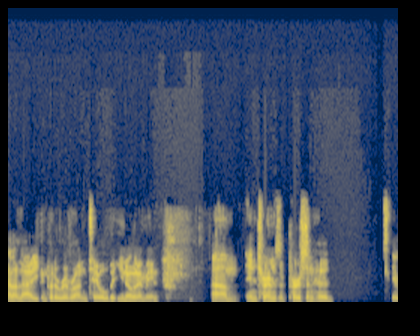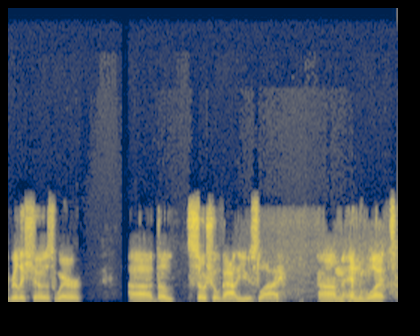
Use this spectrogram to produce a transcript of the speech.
I don't know how you can put a river on the table, but you know what I mean. Um, in terms of personhood, it really shows where uh, the social values lie um, and what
